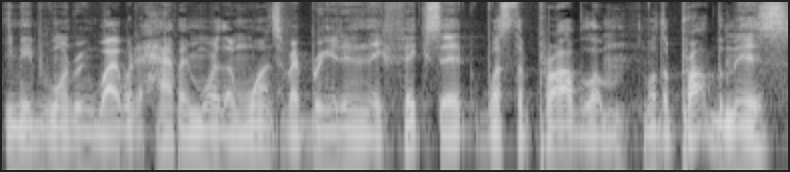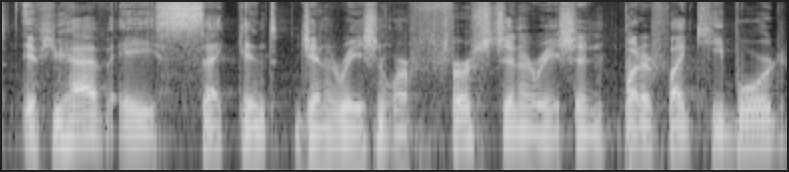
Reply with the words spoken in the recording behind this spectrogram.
You may be wondering why would it happen more than once? If I bring it in and they fix it, what's the problem? Well, the problem is if you have a second generation or first generation butterfly keyboard,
